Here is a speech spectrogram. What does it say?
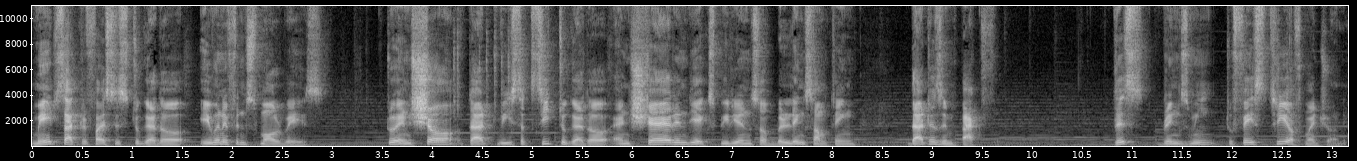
made sacrifices together, even if in small ways, to ensure that we succeed together and share in the experience of building something that is impactful. This brings me to phase three of my journey.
